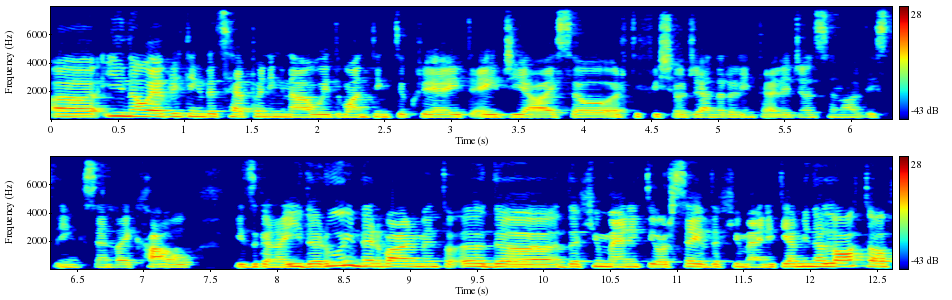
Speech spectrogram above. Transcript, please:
Uh, you know everything that's happening now with wanting to create AGI, so artificial general intelligence, and all these things, and like how it's gonna either ruin the environment, or, uh, the the humanity, or save the humanity. I mean, a lot of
